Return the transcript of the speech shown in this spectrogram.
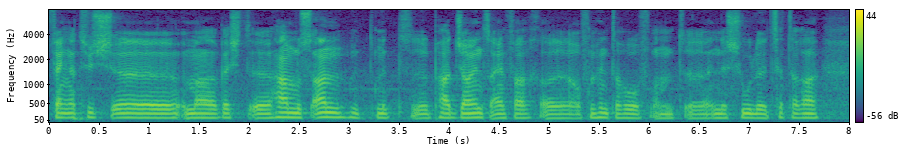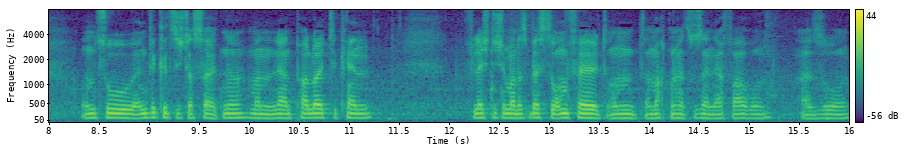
fängt natürlich äh, immer recht äh, harmlos an, mit, mit ein äh, paar Joints einfach äh, auf dem Hinterhof und äh, in der Schule etc. Und so entwickelt sich das halt. Ne? Man lernt ein paar Leute kennen, vielleicht nicht immer das beste Umfeld und dann macht man halt so seine Erfahrungen. Also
